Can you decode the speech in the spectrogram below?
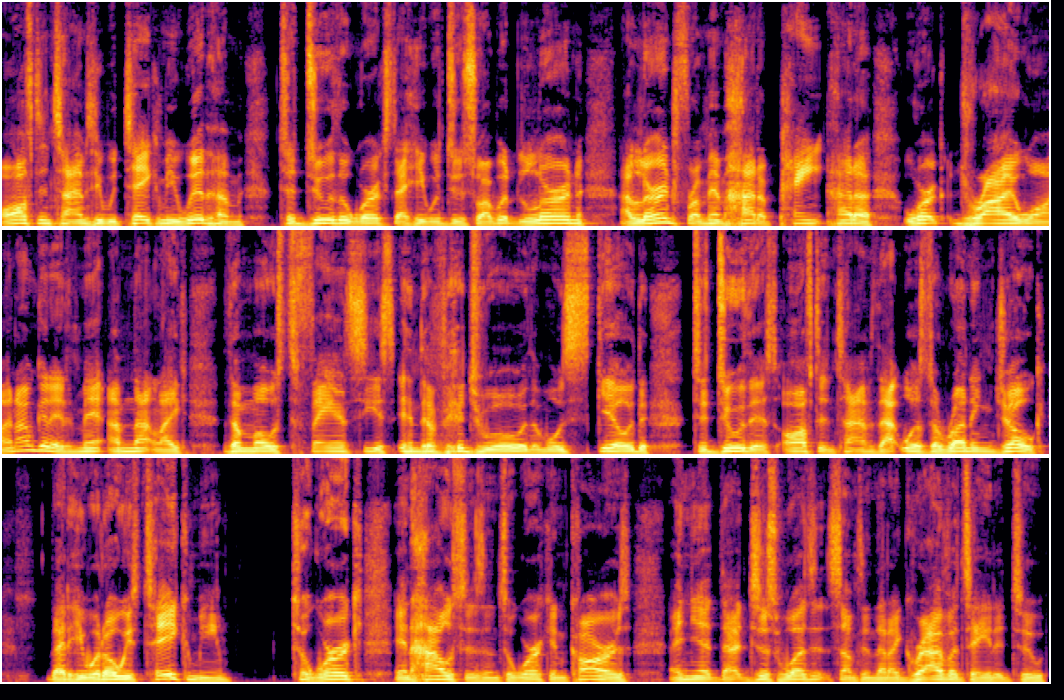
oftentimes he would take me with him to do the works that he would do. So I would learn, I learned from him how to paint, how to work drywall. And I'm going to admit, I'm not like the most fanciest individual, the most skilled to do this. Oftentimes that was the running joke that he would always take me to work in houses and to work in cars. And yet that just wasn't something that I gravitated to,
